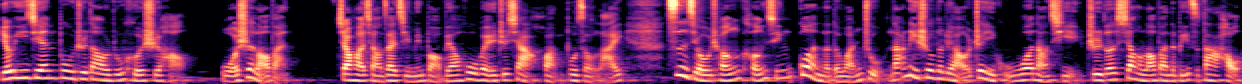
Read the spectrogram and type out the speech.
犹疑间不知道如何是好。我是老板。肖华强在几名保镖护卫之下缓步走来。四九城横行惯了的玩主哪里受得了这一股窝囊气？只得向老板的鼻子大吼：“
